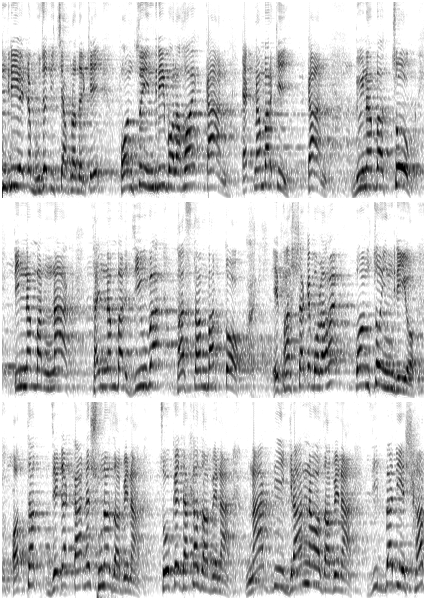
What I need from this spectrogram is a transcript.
ইন্দ্রিয় এটা বুঝে দিচ্ছি আপনাদেরকে। পঞ্চ ইন্দ্রিয় বলা হয় কান। এক নাম্বার কি? কান। দুই নাম্বার চোখ, তিন নাম্বার নাক, চার নাম্বার জিউবা পাঁচ নাম্বার ত্বক। এই পাঁচটাকে বলা হয় পঞ্চ ইন্দ্রিয়। অর্থাৎ যেটা কানে শোনা যাবে না, চোখে দেখা যাবে না, নাক দিয়ে গ্রান নেওয়া যাবে না জিব্বা দিয়ে স্বাদ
